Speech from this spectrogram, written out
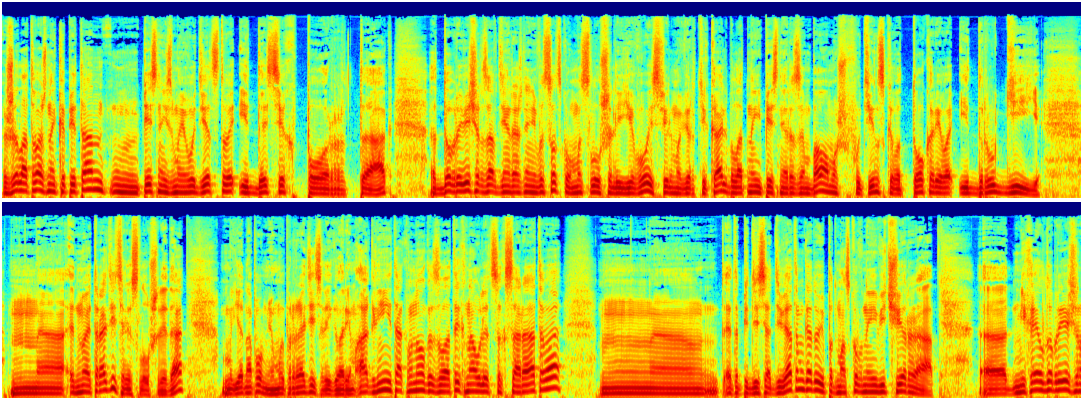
Жил отважный капитан. Песня из моего детства и до сих пор. Так. Добрый вечер. Завтра день рождения Высоцкого. Мы слушали его из фильма «Вертикаль». Блатные песни Розенбаума, Шуфутинского, Токарева и другие. Э, Но это родители слушали, да? Я напомню, мы про родителей говорим. Огней так много золотых на улицах Саратова. Э, Это в 59 году и подмосковные вечера. Э, Михаил, добрый вечер.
